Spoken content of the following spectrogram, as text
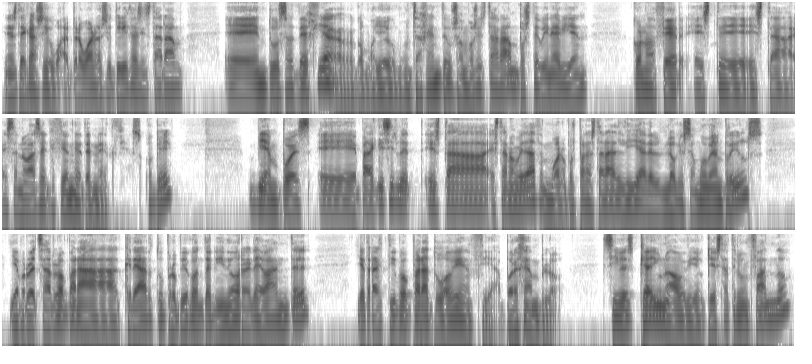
en este caso, igual. Pero bueno, si utilizas Instagram eh, en tu estrategia, como yo y como mucha gente usamos Instagram, pues te viene bien conocer este, esta, esta nueva sección de tendencias, ¿ok? Bien, pues eh, ¿para qué sirve esta, esta novedad? Bueno, pues para estar al día de lo que se mueve en Reels y aprovecharlo para crear tu propio contenido relevante y atractivo para tu audiencia. Por ejemplo, si ves que hay un audio que está triunfando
